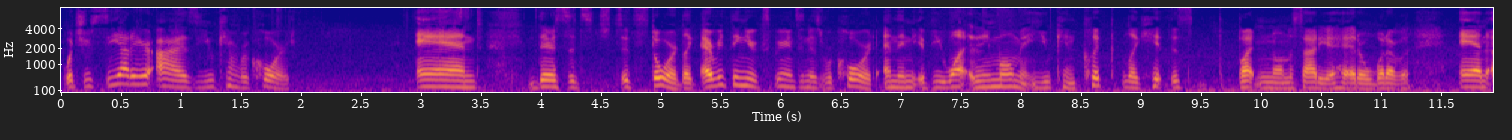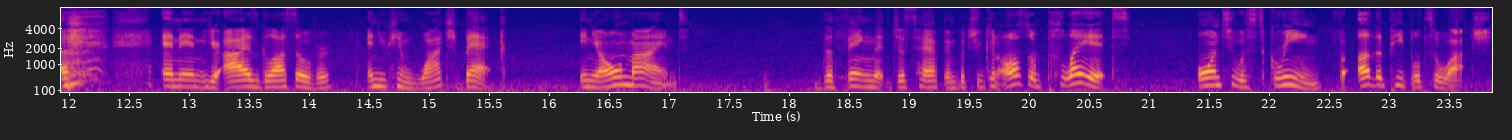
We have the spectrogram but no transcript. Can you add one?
what you see out of your eyes, you can record and there's it's, it's stored. Like everything you're experiencing is record. And then if you want at any moment you can click like hit this button on the side of your head or whatever. And uh, and then your eyes gloss over and you can watch back in your own mind the thing that just happened. But you can also play it onto a screen for other people to watch.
